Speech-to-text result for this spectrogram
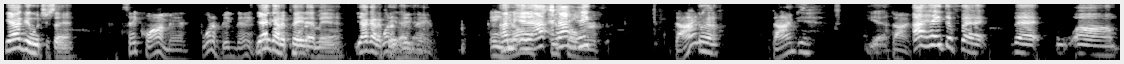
Yeah, I get what you're saying. Saquon, man, what a big name. Y'all got to pay What a- that man. Y'all got to What pay a that man. name. And I mean, and I- and I hate- Dime? Ahead. Dime? Yeah. Yeah. Dime. I hate the fact that um,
